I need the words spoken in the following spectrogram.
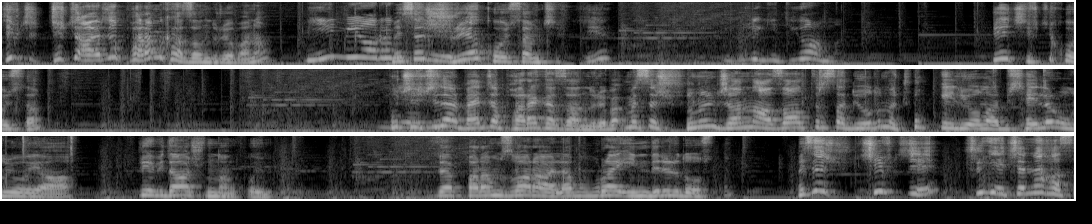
Çiftçi, çiftçi ayrıca para mı kazandırıyor bana? Bilmiyorum Mesela ki. şuraya koysam çiftçiyi. Öbürü gidiyor ama. Şuraya çiftçi koysam. Bu çiftçiler bence para kazandırıyor. Bak mesela şunun canını azaltırsa diyordum da çok geliyorlar. Bir şeyler oluyor ya. Şuraya bir daha şundan koyayım. Güzel paramız var hala. Bu burayı indirir dostum. Mesela şu çiftçi şu geçene has...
